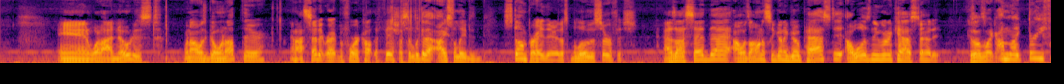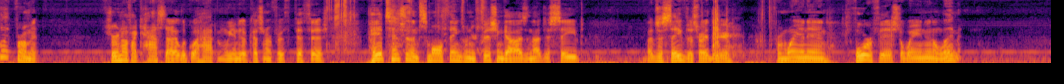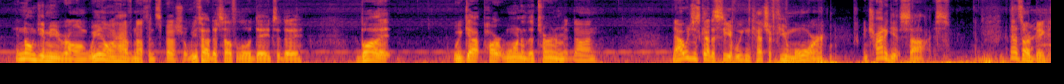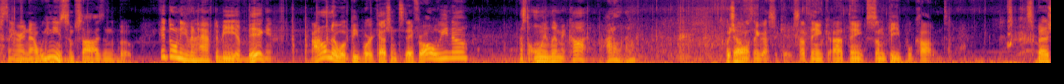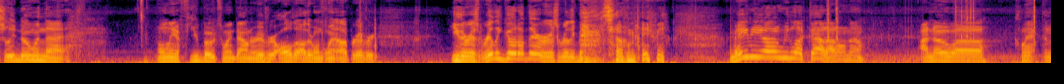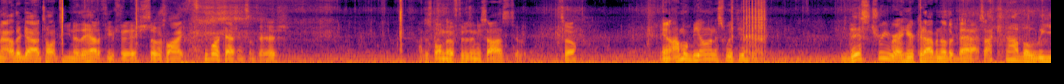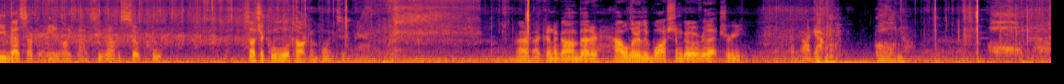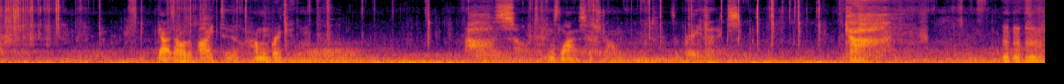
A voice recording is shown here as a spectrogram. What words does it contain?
And what I noticed when I was going up there, and I said it right before I caught the fish, I said, look at that isolated stump right there that's below the surface. As I said that, I was honestly gonna go past it. I wasn't even gonna cast at it because I was like, I'm like three foot from it. Sure enough, I cast at it. Look what happened. We ended up catching our fifth, fifth fish. Pay attention to them small things when you're fishing, guys, and that just saved that just saved us right there from weighing in four fish to weighing in a limit. And don't get me wrong, we don't have nothing special. We've had a tough little day today, but we got part one of the tournament done. Now we just got to see if we can catch a few more and try to get size. That's our biggest thing right now. We need some size in the boat. It don't even have to be a big one. I don't know what people are catching today. For all we know, that's the only limit caught. I don't know. Which I don't think that's the case. I think I think some people caught them today. Especially knowing that only a few boats went down river. All the other ones went up river. Either is really good up there or is really bad. So maybe maybe uh, we lucked out. I don't know. I know uh, Clint and that other guy I talked to, you know, they had a few fish. So it's like people are catching some fish. I just don't know if there's any size to it. So, and I'm gonna be honest with you, this tree right here could have another bass. I cannot believe that sucker ate it like that too. That was so cool. Such a cool little talking point too, man. All right, that couldn't have gone better. I literally watched him go over that tree. I got one. Oh no. Oh no. Guys, that was a bite too. I'm gonna break it. Oh, so this line's so strong. It's a braid X. God. Mm-mm-mm.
